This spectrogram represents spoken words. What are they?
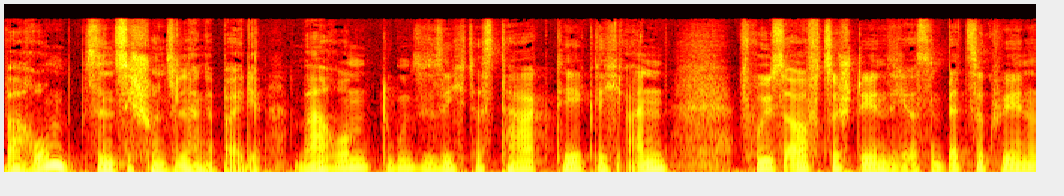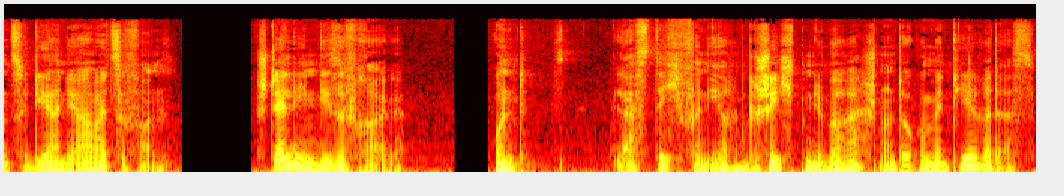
Warum sind sie schon so lange bei dir? Warum tun sie sich das tagtäglich an, früh aufzustehen, sich aus dem Bett zu quälen und zu dir an die Arbeit zu fahren? Stell ihnen diese Frage. Und lass dich von ihren Geschichten überraschen und dokumentiere das.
